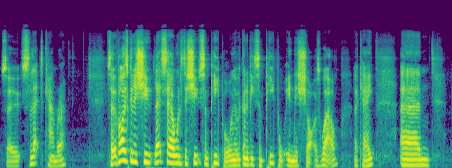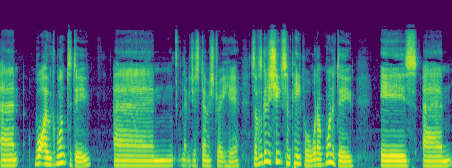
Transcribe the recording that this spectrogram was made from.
so select camera, so if I was going to shoot, let's say I wanted to shoot some people, and there were going to be some people in this shot as well, okay? Um, um, what I would want to do, um, let me just demonstrate here. So if I was going to shoot some people, what I want to do is um,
